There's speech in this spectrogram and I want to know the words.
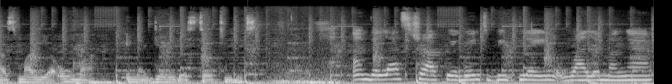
as Malia Uma in a genge statement. And the last track we're going to be playing Wale Manga.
